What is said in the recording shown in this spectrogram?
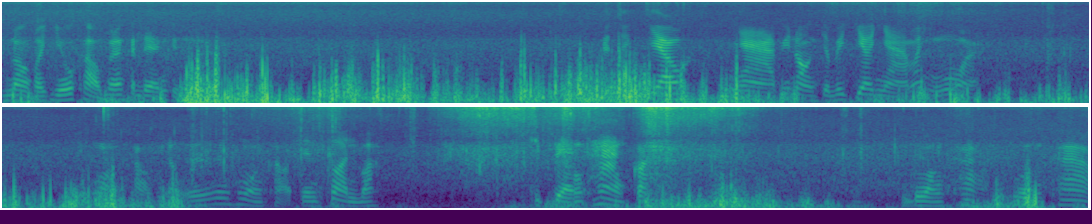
กน้องก็หิวเข่าเพื่อนกระเด็นถึงมือก็จะเกี่ยวหญ้าพี่น้องจะ ไปเกี่ยวหญ้ามาหิงงัวห่วงเขาพี่น้องเอ้ยห่วงเขาเป็นซ่อนบ่สิแปลงทางก่อน ดวงข้าวดวงข้าว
